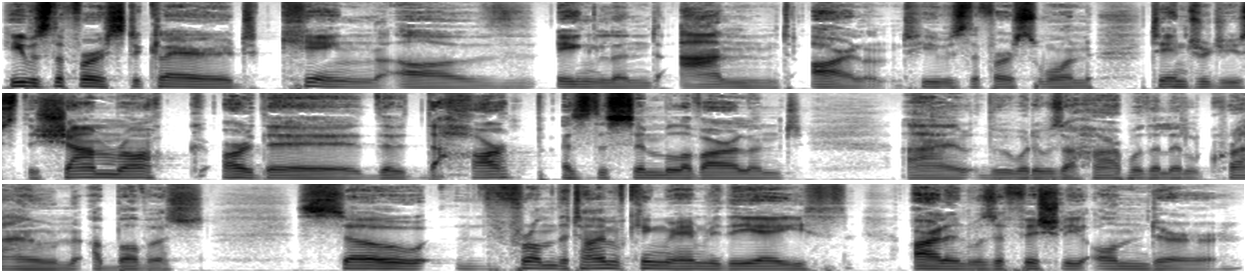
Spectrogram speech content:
he was the first declared king of England and Ireland. He was the first one to introduce the shamrock or the the, the harp as the symbol of Ireland. Uh, it was a harp with a little crown above it. So from the time of King Henry VIII, Ireland was officially under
